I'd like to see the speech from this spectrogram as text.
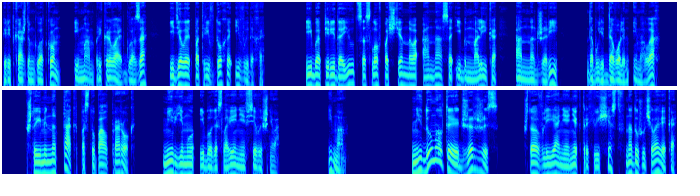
Перед каждым глотком Имам прикрывает глаза и делает по три вдоха и выдоха. Ибо передают со слов почтенного Анаса ибн Малика Анна-Джари, да будет доволен им Аллах, что именно так поступал пророк, мир ему и благословение Всевышнего. Имам. Не думал ты, Джержис, что влияние некоторых веществ на душу человека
